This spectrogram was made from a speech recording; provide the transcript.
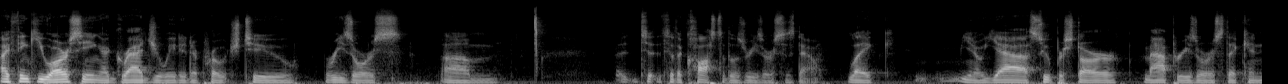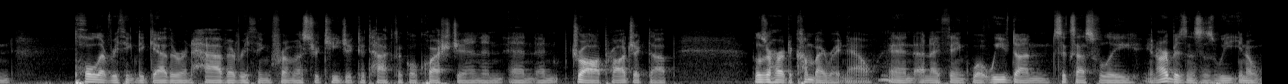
I think you are seeing a graduated approach to resource um, to to the cost of those resources now. Like you know, yeah, superstar map resource that can pull everything together and have everything from a strategic to tactical question and and and draw a project up those are hard to come by right now. And and i think what we've done successfully in our business is we you know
